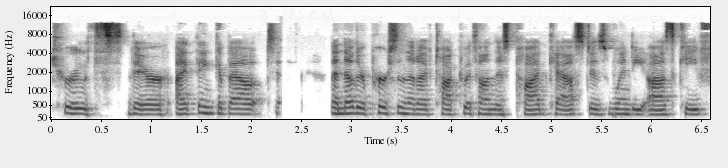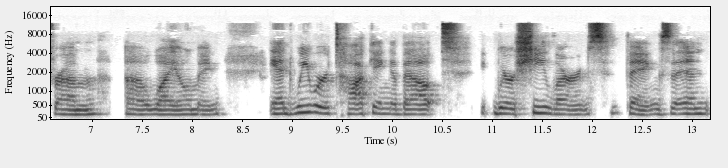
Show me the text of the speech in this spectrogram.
truths there. I think about Another person that I've talked with on this podcast is Wendy Oski from uh, Wyoming. And we were talking about where she learns things. And,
